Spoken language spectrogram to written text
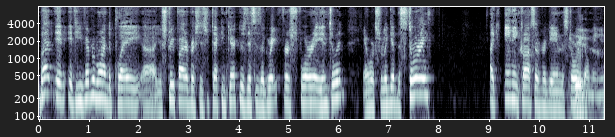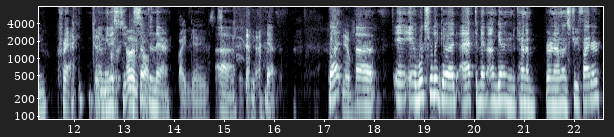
But if, if you've ever wanted to play uh, your Street Fighter versus your Tekken characters, this is a great first foray into it. It works really good. The story, like any crossover game, the story Yeah. don't mean crap. I mean, it's just something there. Fighting games. Uh, Yeah. But Yeah. uh, it, it works really good. I have to admit, I'm getting kind of burnt out on Street Fighter.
